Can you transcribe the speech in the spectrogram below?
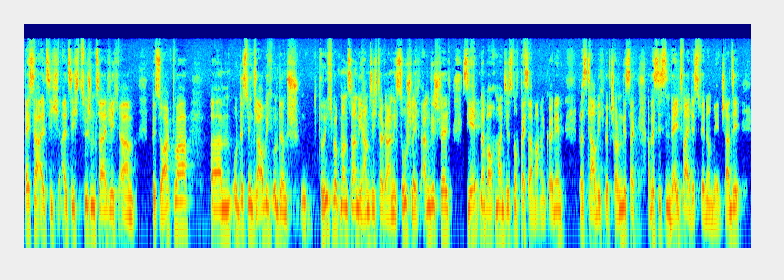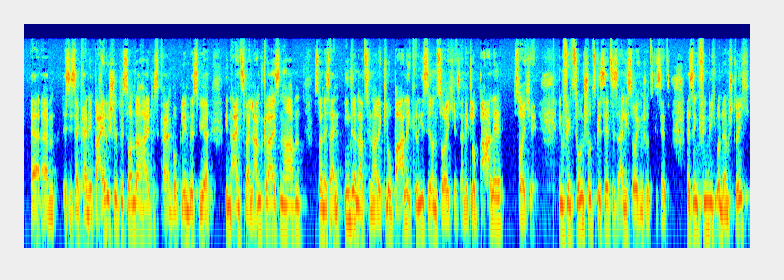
besser, als ich, als ich zwischenzeitlich ähm, besorgt war. Ähm, und deswegen glaube ich, unterm Strich wird man sagen, die haben sich da gar nicht so schlecht angestellt. Sie hätten aber auch manches noch besser machen können. Das, glaube ich, wird schon gesagt. Aber es ist ein weltweites Phänomen. Schauen Sie, äh, ähm, das ist ja keine bayerische Besonderheit. Es ist kein Problem, das wir in ein, zwei Landkreisen haben, sondern es ist eine internationale, globale Krise und Seuche. Es ist eine globale Seuche. Infektionsschutzgesetz ist eigentlich Seuchenschutzgesetz. Deswegen finde ich unterm Strich,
